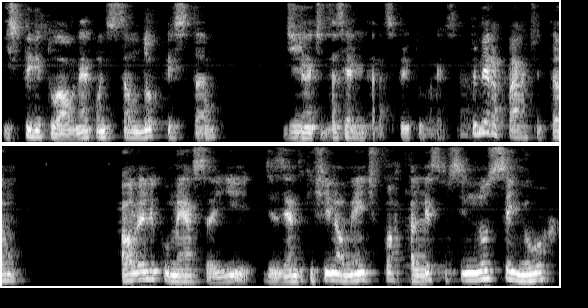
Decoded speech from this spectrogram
espiritual, né, a condição do cristão diante das realidades espirituais. A primeira parte, então, Paulo ele começa aí dizendo que finalmente fortaleçam-se no Senhor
